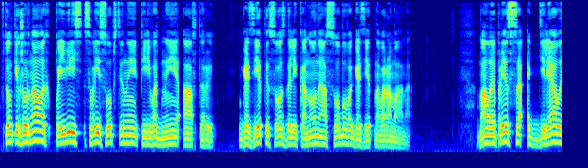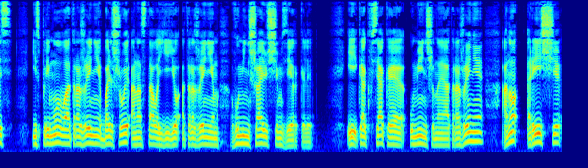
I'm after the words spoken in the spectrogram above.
В тонких журналах появились свои собственные переводные авторы – газеты создали каноны особого газетного романа. Малая пресса отделялась из прямого отражения большой, она стала ее отражением в уменьшающем зеркале. И, как всякое уменьшенное отражение, оно резче,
